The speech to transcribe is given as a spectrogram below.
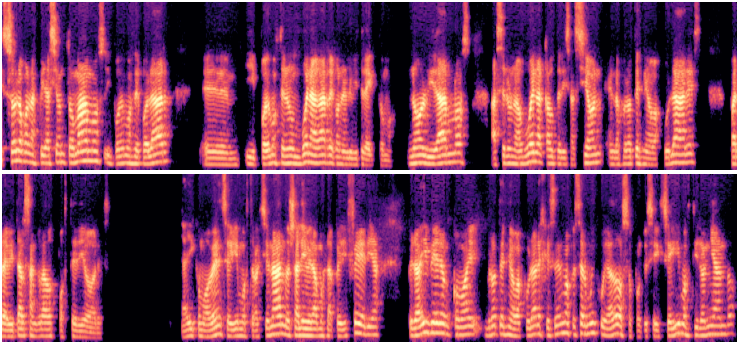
solo con la aspiración tomamos y podemos decolar eh, y podemos tener un buen agarre con el vitrectomo. No olvidarnos hacer una buena cauterización en los brotes neovasculares para evitar sangrados posteriores. Ahí, como ven, seguimos traccionando, ya liberamos la periferia, pero ahí vieron como hay brotes neovasculares que tenemos que ser muy cuidadosos, porque si seguimos tironeando,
